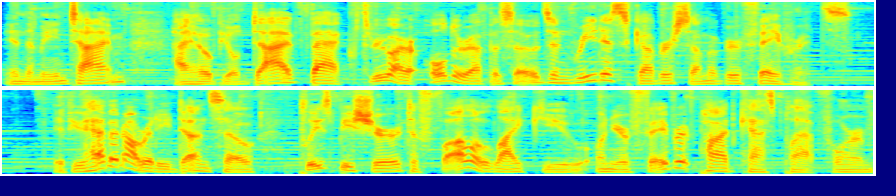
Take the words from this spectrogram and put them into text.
In the meantime, I hope you'll dive back through our older episodes and rediscover some of your favorites. If you haven't already done so, please be sure to follow Like You on your favorite podcast platform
